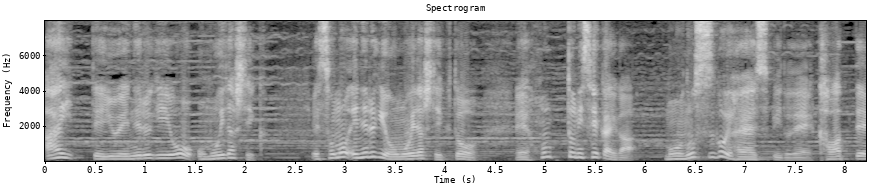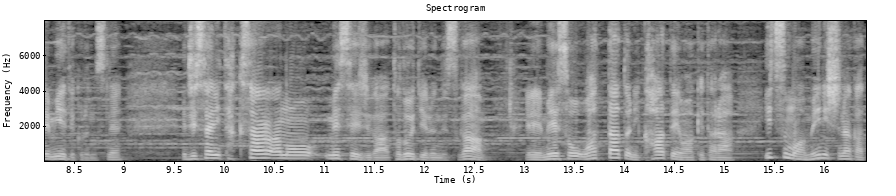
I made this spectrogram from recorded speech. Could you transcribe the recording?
愛っていうエネルギーを思い出していく。えそのエネルギーを思い出していくと、えー本当に世界がものすごい速いスピードで変わって見えてくるんですね。実際にたくさんあのメッセージが届いているんですが、えー瞑想終わった後にカーテンを開けたらいつもは目にしなかっ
